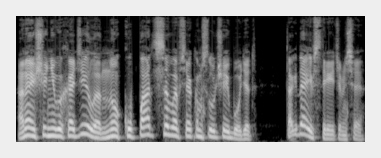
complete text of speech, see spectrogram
«Она еще не выходила, но купаться во всяком случае будет. Тогда и встретимся».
